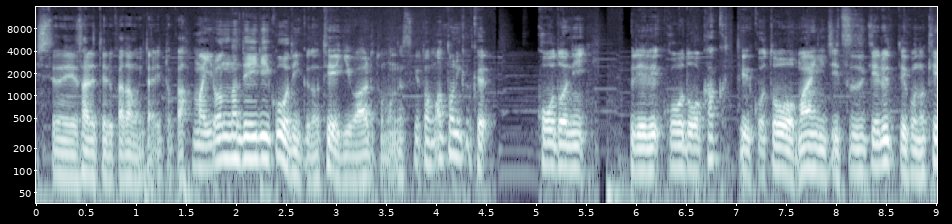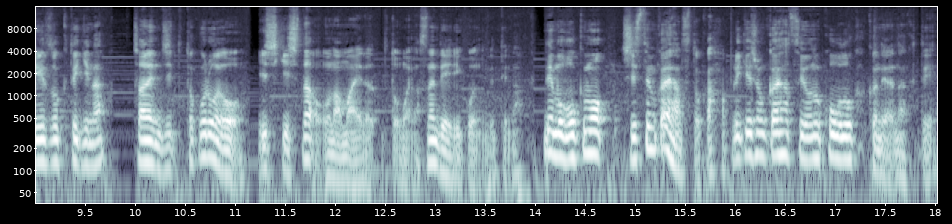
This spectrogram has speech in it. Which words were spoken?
指定されてる方もいたりとか、まあ、いろんなデイリーコーディングの定義はあると思うんですけど、まあ、とにかくコードに触れる、コードを書くっていうことを毎日続けるっていうこの継続的なチャレンジってところを意識したお名前だと思いますね、デイリーコーディングっていうのは。でも僕もシステム開発とかアプリケーション開発用のコードを書くんではなくて、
